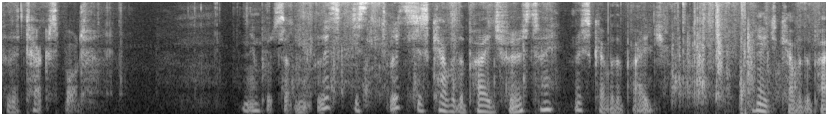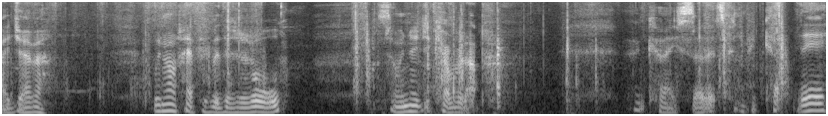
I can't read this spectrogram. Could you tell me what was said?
For the tuck spot. And then put something. Let's just let's just cover the page first, hey? Let's cover the page. I need to cover the page over we're not happy with it at all so we need to cover it up okay so that's going to be cut there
